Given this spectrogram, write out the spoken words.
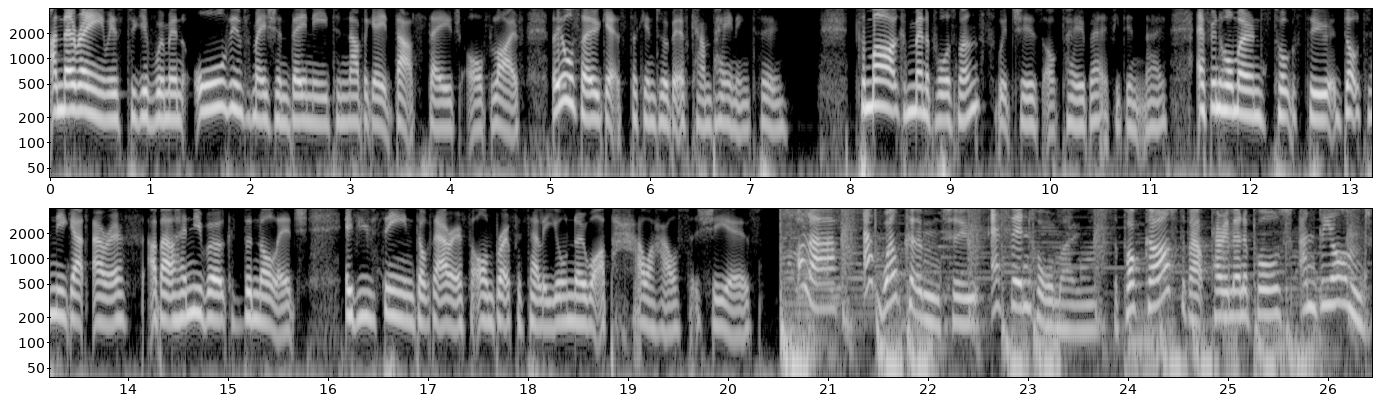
And their aim is to give women all the information they need to navigate that stage of life. They also get stuck into a bit of campaigning too. To mark Menopause Month, which is October, if you didn't know, Effin Hormones talks to Dr. Nigat Arif about her new book, The Knowledge. If you've seen Dr. Arif on Breakfast Telly, you'll know what a powerhouse she is. Hola, and welcome to Effin Hormones, the podcast about perimenopause and beyond.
